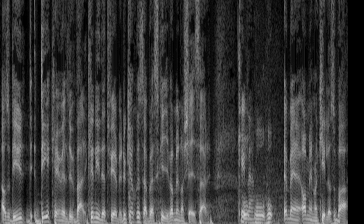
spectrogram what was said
alltså, det, ju, det, det kan ju väl du verkligen identifiera med. Du kanske så här börjar skriva med någon tjej så här. Kille. Och, och, och, med, ja, med någon kille och så bara,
